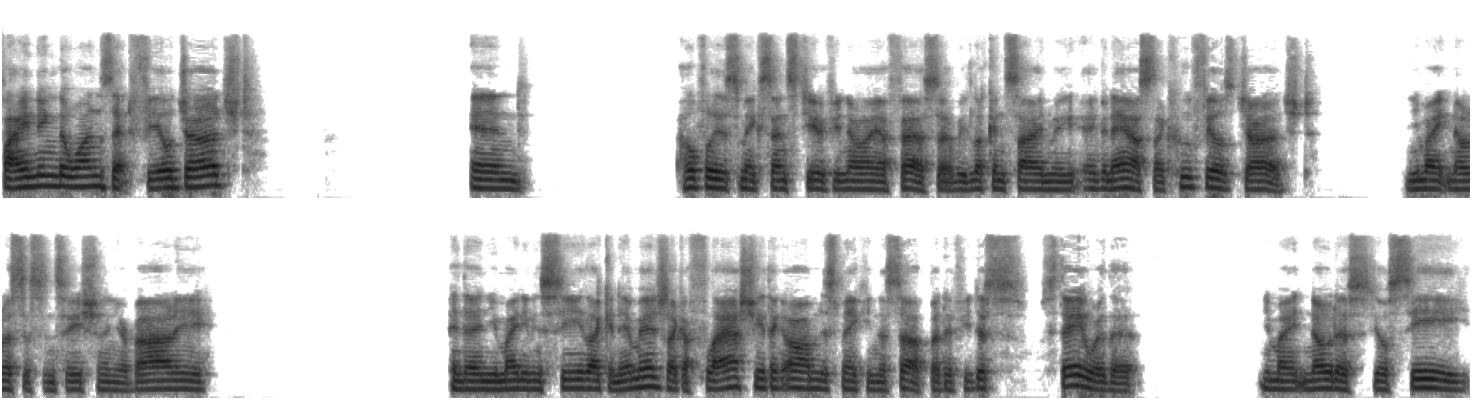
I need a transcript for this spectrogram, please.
finding the ones that feel judged. And hopefully this makes sense to you if you know IFS. That we look inside and we even ask, like, who feels judged? You might notice a sensation in your body and then you might even see like an image like a flash you think oh i'm just making this up. But if you just stay with it you might notice you'll see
